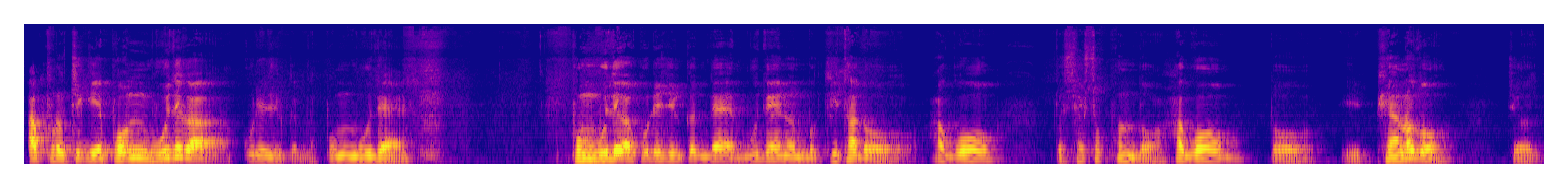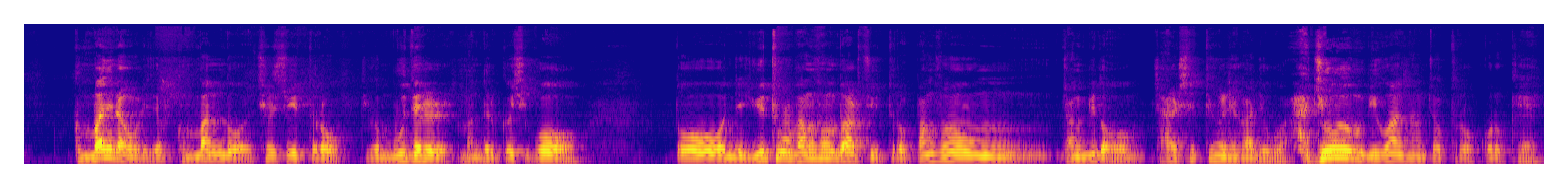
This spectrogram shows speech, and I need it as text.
앞으로 저기에 본 무대가 꾸려질 겁니다. 본 무대. 본 무대가 꾸려질 건데 무대에는 뭐 기타도 하고 또 색소폰도 하고 또 이 피아노도 저 건반이라고 그러죠. 건반도 칠 수 있도록 지금 무대를 만들 것이고 또 이제 유튜브 방송도 할 수 있도록 방송 장비도 잘 세팅을 해가지고 아주 미관상 좋도록 그렇게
